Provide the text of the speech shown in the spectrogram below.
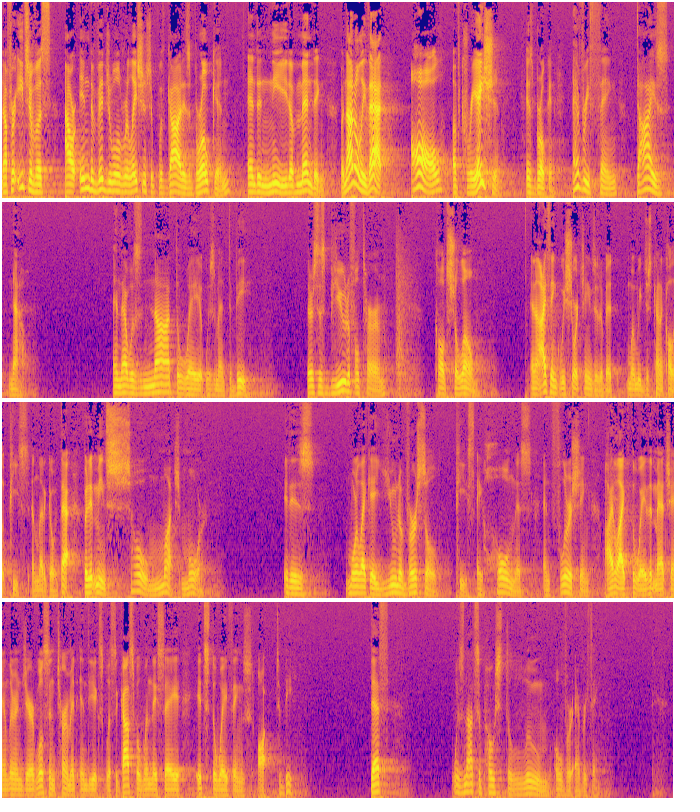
Now, for each of us, our individual relationship with God is broken and in need of mending. But not only that, all of creation is broken. Everything dies now. And that was not the way it was meant to be. There's this beautiful term called shalom. And I think we shortchange it a bit when we just kind of call it peace and let it go at that. But it means so much more. It is more like a universal peace, a wholeness, and flourishing. I like the way that Matt Chandler and Jared Wilson term it in the explicit gospel when they say it's the way things ought to be. Death was not supposed to loom over everything.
